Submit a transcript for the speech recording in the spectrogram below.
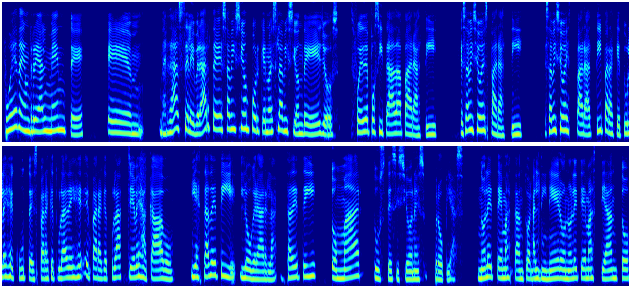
pueden realmente, em, ¿verdad? Celebrarte esa visión porque no es la visión de ellos, fue depositada para ti. Esa visión es para ti. Esa visión es para ti, para que tú la ejecutes, para que tú la dejes, eh, para que tú la lleves a cabo. Y está de ti lograrla, está de ti tomar tus decisiones propias. No le temas tanto al dinero, no le temas tanto,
